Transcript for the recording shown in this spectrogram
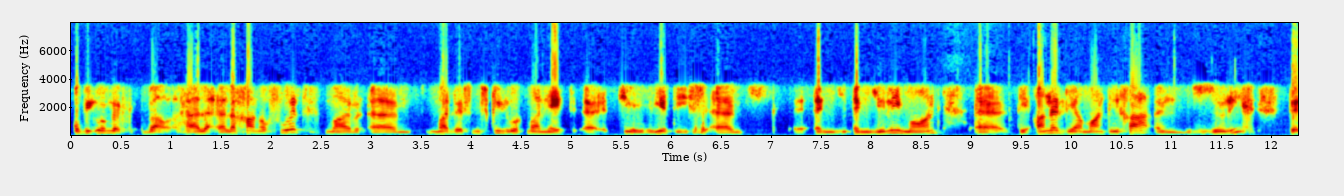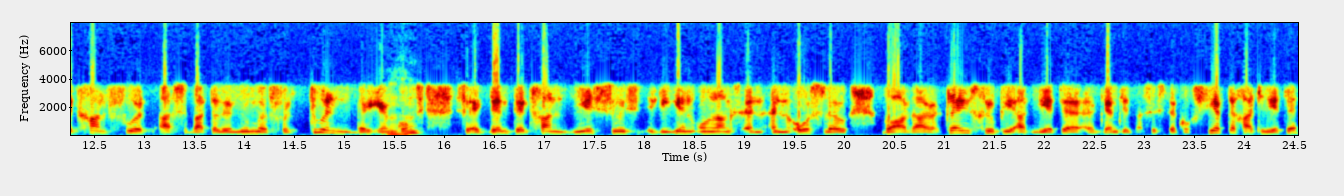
op die oomblik wel, hulle hulle gaan nog voort, maar ehm um, maar dis miskien ook maar net uh, teoreties. Ehm um, in in Julie maand eh uh, die ander diamantliga in Zurich dit gaan voort as wat hulle noem 'n vertoon by einkoms mm -hmm. so ek dink dit gaan wees soos die een onlangs in in Oslo waar daar 'n klein groepie atlete ek dink dit was 'n stuk of 40 atlete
